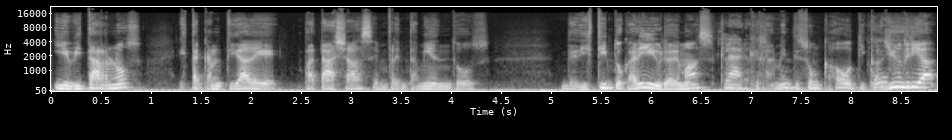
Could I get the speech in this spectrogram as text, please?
y evitarnos esta cantidad de batallas, enfrentamientos de distinto calibre además, Claro. que realmente son caóticas. Uf. Yo no diría,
